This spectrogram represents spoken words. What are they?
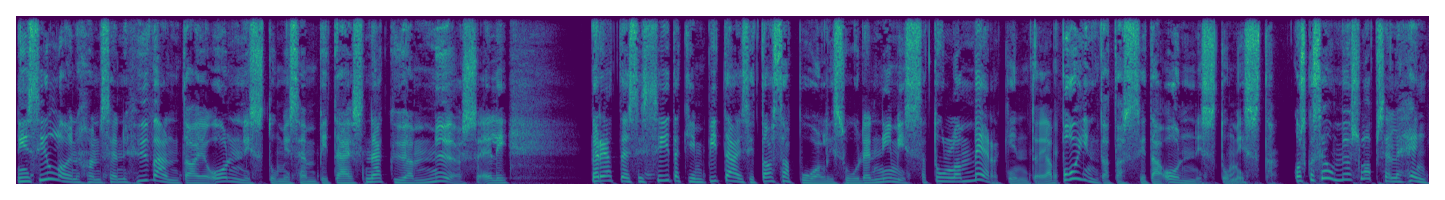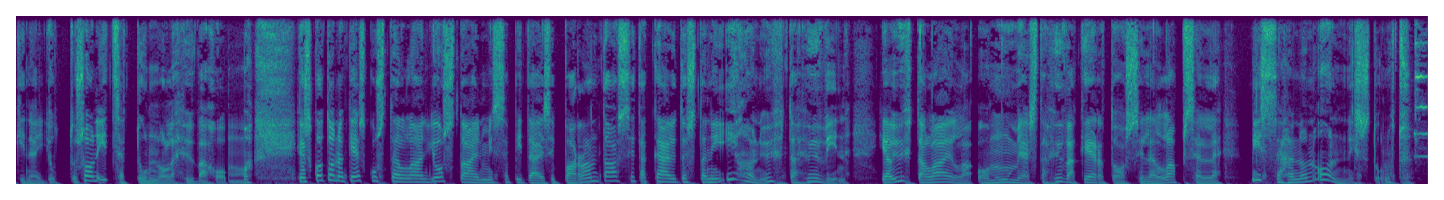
niin silloinhan sen hyvän tai onnistumisen pitäisi näkyä myös. Eli Periaatteessa siis siitäkin pitäisi tasapuolisuuden nimissä tulla merkintöjä, pointata sitä onnistumista. Koska se on myös lapselle henkinen juttu. Se on itsetunnolle hyvä homma. Jos kotona keskustellaan jostain, missä pitäisi parantaa sitä käytöstä, niin ihan yhtä hyvin ja yhtä lailla on mun mielestä hyvä kertoa sille lapselle, missä hän on onnistunut.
